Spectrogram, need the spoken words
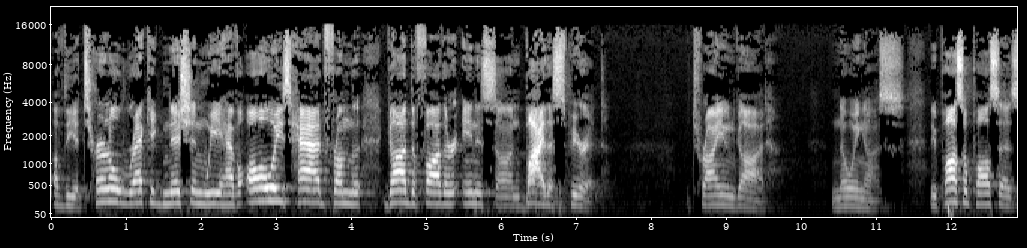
of the eternal recognition we have always had from the, God the Father in His Son by the Spirit. The triune God knowing us. The Apostle Paul says,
